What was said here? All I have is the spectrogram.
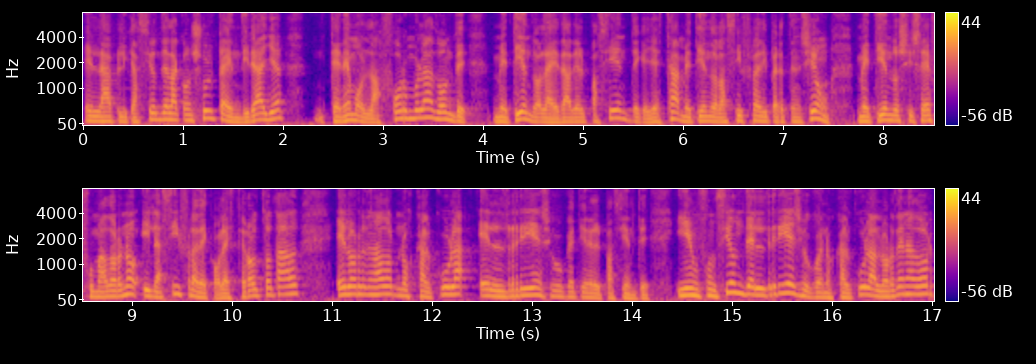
en la aplicación de la consulta en Diraya tenemos la fórmula donde metiendo la edad del paciente que ya está, metiendo la cifra de hipertensión, metiendo si se es fumador o no y la cifra de colesterol total, el ordenador nos calcula el riesgo que tiene el paciente y en función del riesgo que nos calcula el ordenador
